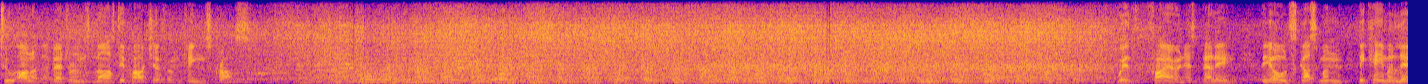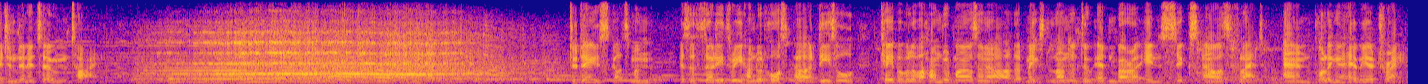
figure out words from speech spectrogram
to honour the veteran's last departure from King's Cross. With fire in his belly, the old Scotsman became a legend in its own time. Today's Scotsman is a 3,300 horsepower diesel capable of 100 miles an hour that makes London to Edinburgh in six hours flat and pulling a heavier train.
